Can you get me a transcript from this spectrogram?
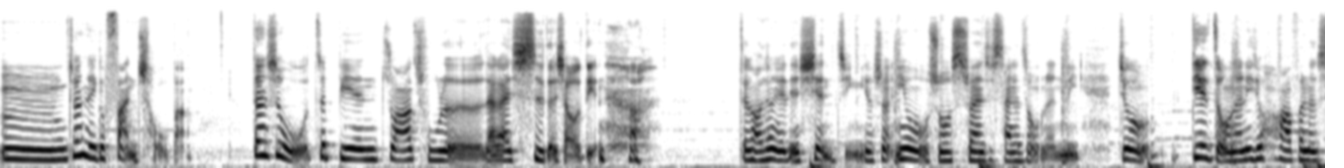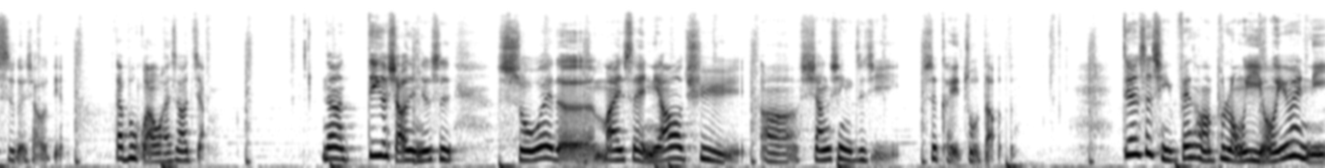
嗯，这样的一个范畴吧。但是我这边抓出了大概四个小点，哈。这个好像有点陷阱，也算，因为我说虽然是三个种能力，就第二种能力就划分了四个小点，但不管我还是要讲。那第一个小点就是所谓的 mindset，你要去呃相信自己是可以做到的。这件事情非常的不容易哦，因为你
